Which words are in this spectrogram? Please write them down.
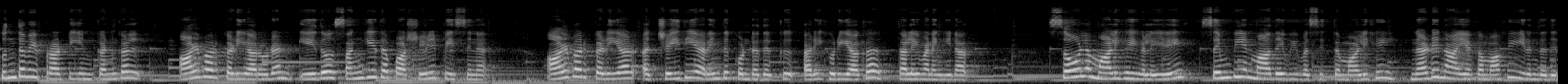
குந்தவை பிராட்டியின் கண்கள் ஆழ்வார்க்கடியாருடன் ஏதோ சங்கீத பாஷையில் பேசின. ஆழ்வார்க்கடியார் அச்செய்தியை அறிந்து கொண்டதற்கு அறிகுறியாக தலைவணங்கினார். சோழ மாளிகைகளிலே செம்பியன் மாதேவி வசித்த மாளிகை நடுநாயகமாக இருந்தது.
